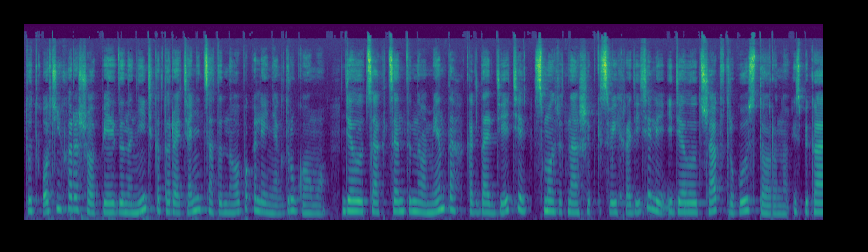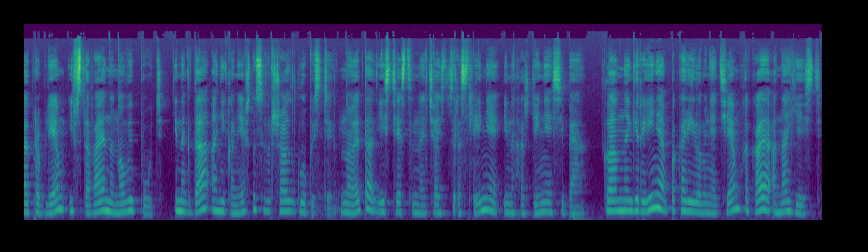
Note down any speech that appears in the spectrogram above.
Тут очень хорошо передана нить, которая тянется от одного поколения к другому. Делаются акценты на моментах, когда дети смотрят на ошибки своих родителей и делают шаг в другую сторону, избегая проблем и вставая на новый путь. Иногда они, конечно, совершают глупости, но это естественная часть взросления и нахождения себя. Главная героиня покорила меня тем, какая она есть.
